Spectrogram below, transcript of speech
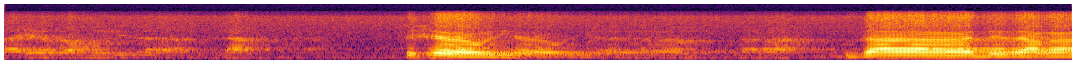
خير رجل لا تشرع لي دا د هغه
